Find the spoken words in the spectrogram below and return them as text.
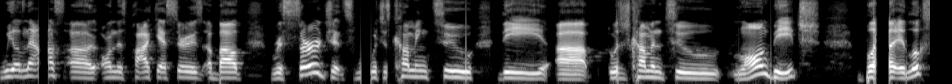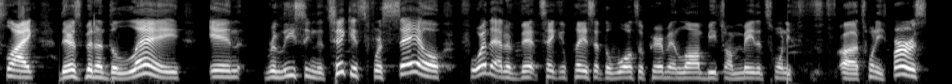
we announced uh, on this podcast series about Resurgence, which is coming to the, uh, which is coming to Long Beach, but it looks like there's been a delay in releasing the tickets for sale for that event taking place at the Walter Pyramid Long Beach on May the 20, uh, 21st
